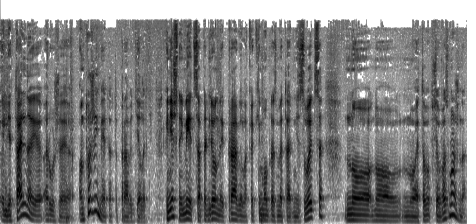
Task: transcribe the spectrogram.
летальное оружие, он тоже имеет это право делать. Конечно, имеются определенные правила, каким образом это организуется, но, но, но это все возможно.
